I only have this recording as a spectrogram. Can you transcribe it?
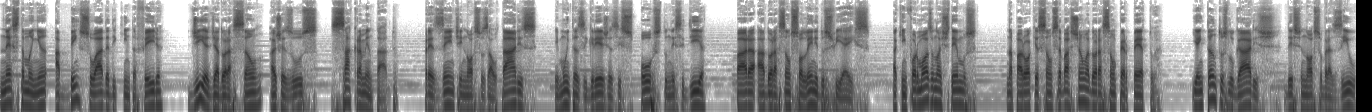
nesta manhã abençoada de quinta-feira, dia de adoração a Jesus sacramentado presente em nossos altares e muitas igrejas exposto nesse dia para a adoração solene dos fiéis. Aqui em Formosa nós temos na paróquia São Sebastião adoração perpétua. E em tantos lugares deste nosso Brasil,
